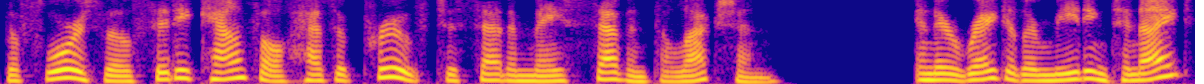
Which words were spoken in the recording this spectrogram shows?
The Floresville City Council has approved to set a May 7th election. In their regular meeting tonight,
